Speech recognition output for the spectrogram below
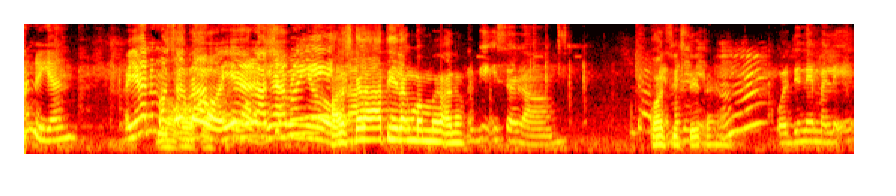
Ano yan? Ayan ang masarap. Oo, Ayan, wala siya. Halos kalahati lang ma'am. Ano? Nag-iisa lang. 160 tayo. Hmm? Pwede na yung maliit.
